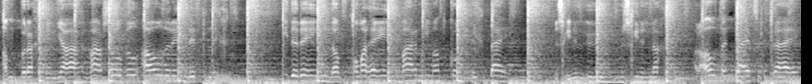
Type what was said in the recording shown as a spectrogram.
Amper 18 jaar, maar zoveel ouder in dit licht. Iedereen danst om haar heen, maar niemand komt dichtbij. Misschien een uur, misschien een nacht, maar altijd blijft ze vrij.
